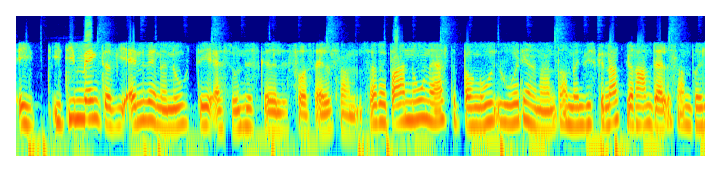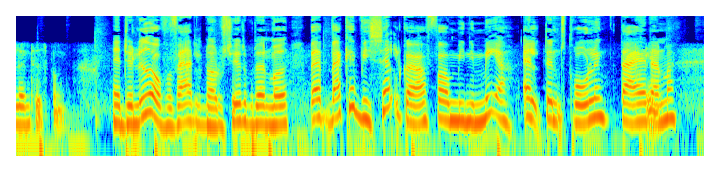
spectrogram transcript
i, i de mængder, vi anvender nu, det er sundhedsskadeligt for os alle sammen. Så er der bare nogen af os, der bonger ud hurtigere end andre, men vi skal nok blive ramt alle sammen på et eller andet tidspunkt. Ja, det lyder jo forfærdeligt, når du siger det på den måde. Hvad, hvad kan vi selv gøre for at minimere al den stråling, der er i Danmark? Jamen,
